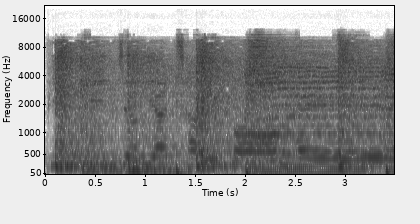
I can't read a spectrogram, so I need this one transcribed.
偏偏将一切放弃。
